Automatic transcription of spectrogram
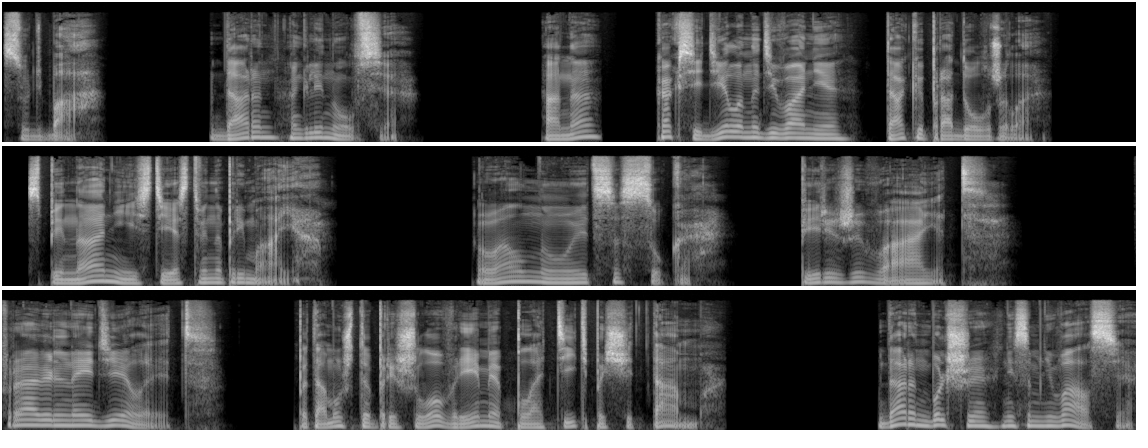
судьба. Даррен оглянулся. Она как сидела на диване, так и продолжила. Спина неестественно прямая. Волнуется, сука. Переживает. Правильно и делает. Потому что пришло время платить по счетам. Даррен больше не сомневался.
